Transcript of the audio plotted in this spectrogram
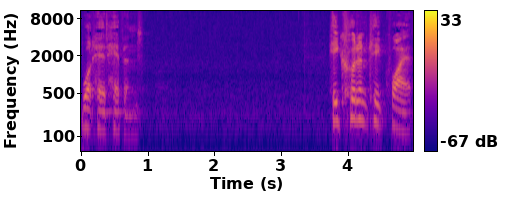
what had happened. He couldn't keep quiet.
